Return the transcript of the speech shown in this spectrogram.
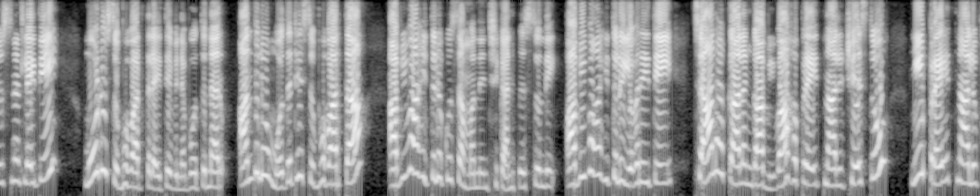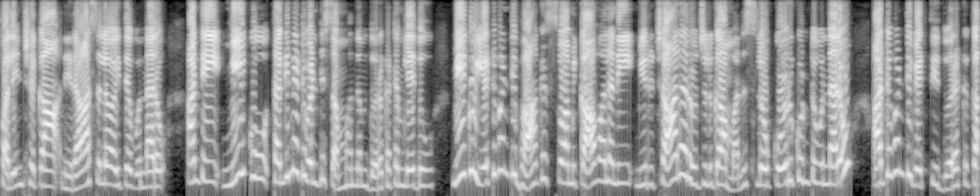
చూసినట్లయితే మూడు శుభవార్తలైతే వినబోతున్నారు. అందులో మొదటి శుభవార్త అవివాహితులకు సంబంధించి కనిపిస్తుంది. అవివాహితులు ఎవరైతే చాలా కాలంగా వివాహ ప్రయత్నాలు చేస్తూ మీ ప్రయత్నాలు ఫలించక నిరాశలో అయితే ఉన్నారో అంటే మీకు తగినటువంటి సంబంధం దొరకటం లేదు. మీకు ఎటువంటి భాగస్వామి కావాలని మీరు చాలా రోజులుగా మనసులో కోరుకుంటూ ఉన్నారో అటువంటి వ్యక్తి దొరకక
